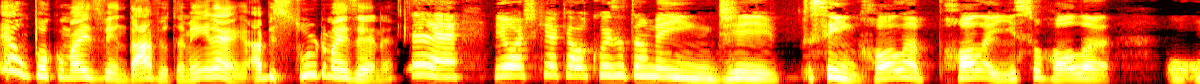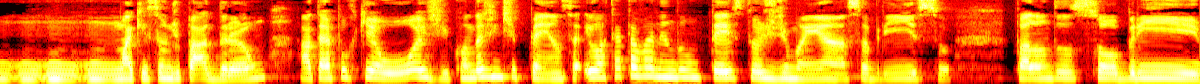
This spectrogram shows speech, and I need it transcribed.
É um pouco mais vendável também, né? Absurdo, mas é, né? É, e eu acho que é aquela coisa também de. Sim, rola, rola isso, rola um, um, uma questão de padrão, até porque hoje, quando a gente pensa, eu até estava lendo um texto hoje de manhã sobre isso, falando sobre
